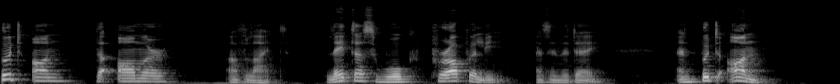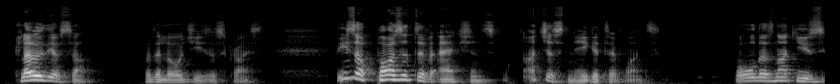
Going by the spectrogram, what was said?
Put on the armor of light. Let us walk properly as in the day, and put on, clothe yourself with the Lord Jesus Christ. These are positive actions, not just negative ones. Paul does not use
